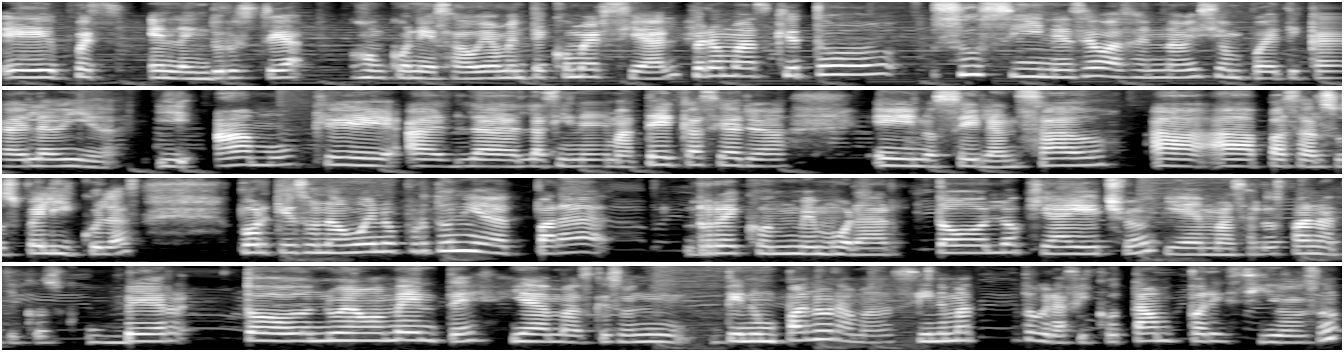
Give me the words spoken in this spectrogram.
eh, pues, en la industria hongkonesa, obviamente comercial, pero más que todo, su cine se basa en una visión poética de la vida. Y amo que la, cinemateca se haya, eh, no sé, lanzado a, a pasar sus películas, porque es una buena oportunidad para reconmemorar todo lo que ha hecho y además a los fanáticos ver todo nuevamente y además que son, tiene un panorama cinematográfico tan precioso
